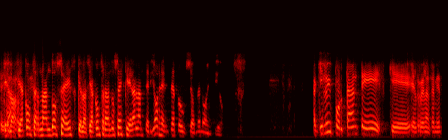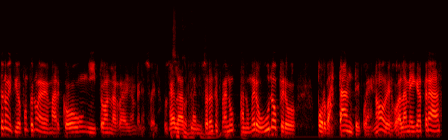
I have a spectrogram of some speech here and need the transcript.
Que lo hacía con Fernando Cés, que lo hacía con Fernando Cés, que era el anterior gerente de producción de 92. Aquí lo importante es que el relanzamiento de 92.9 marcó un hito en la radio en Venezuela. O sea, la, emisora se fue a, número uno, pero por bastante, pues, ¿no? Dejó a la mega atrás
